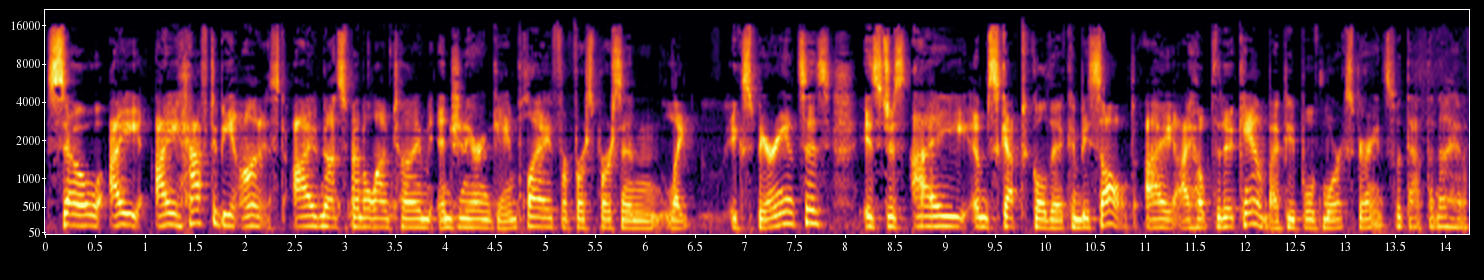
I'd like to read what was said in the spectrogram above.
So I I have to be honest. I've not spent a lot of time engineering gameplay for first person like experiences. It's just I am skeptical that it can be solved. I, I hope that it can by people with more experience with that than I have.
